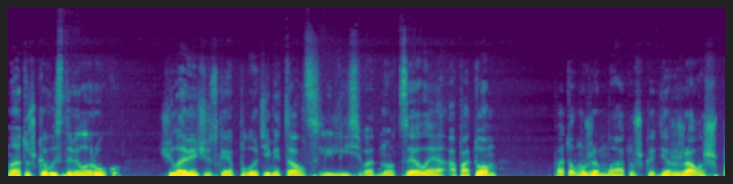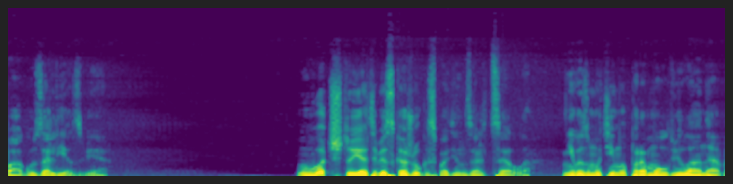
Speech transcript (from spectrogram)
Матушка выставила руку. Человеческая плоть и металл слились в одно целое, а потом Потом уже матушка держала шпагу за лезвие. «Вот что я тебе скажу, господин Зальцелло», — невозмутимо промолвила она.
